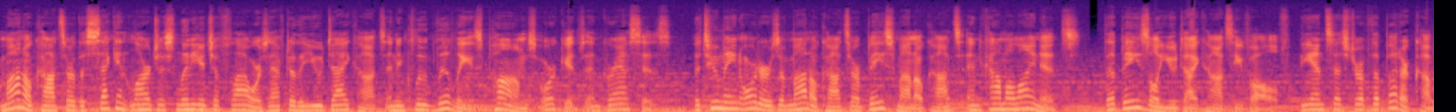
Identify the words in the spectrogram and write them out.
Monocots are the second largest lineage of flowers after the eudicots and include lilies, palms, orchids, and grasses. The two main orders of monocots are base monocots and commelinids. The basal eudicots evolve, the ancestor of the buttercup,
